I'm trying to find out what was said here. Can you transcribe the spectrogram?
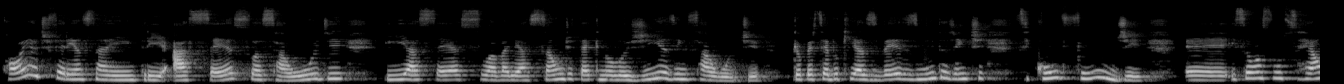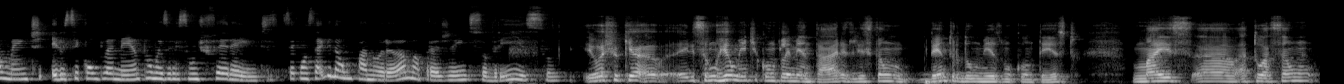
qual é a diferença entre acesso à saúde e acesso à avaliação de tecnologias em saúde? Porque eu percebo que às vezes muita gente se confunde é, e são assuntos realmente, eles se complementam, mas eles são diferentes. Você consegue dar um panorama para gente sobre isso? Eu acho que uh, eles são realmente complementares, eles estão dentro do mesmo contexto, mas a atuação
